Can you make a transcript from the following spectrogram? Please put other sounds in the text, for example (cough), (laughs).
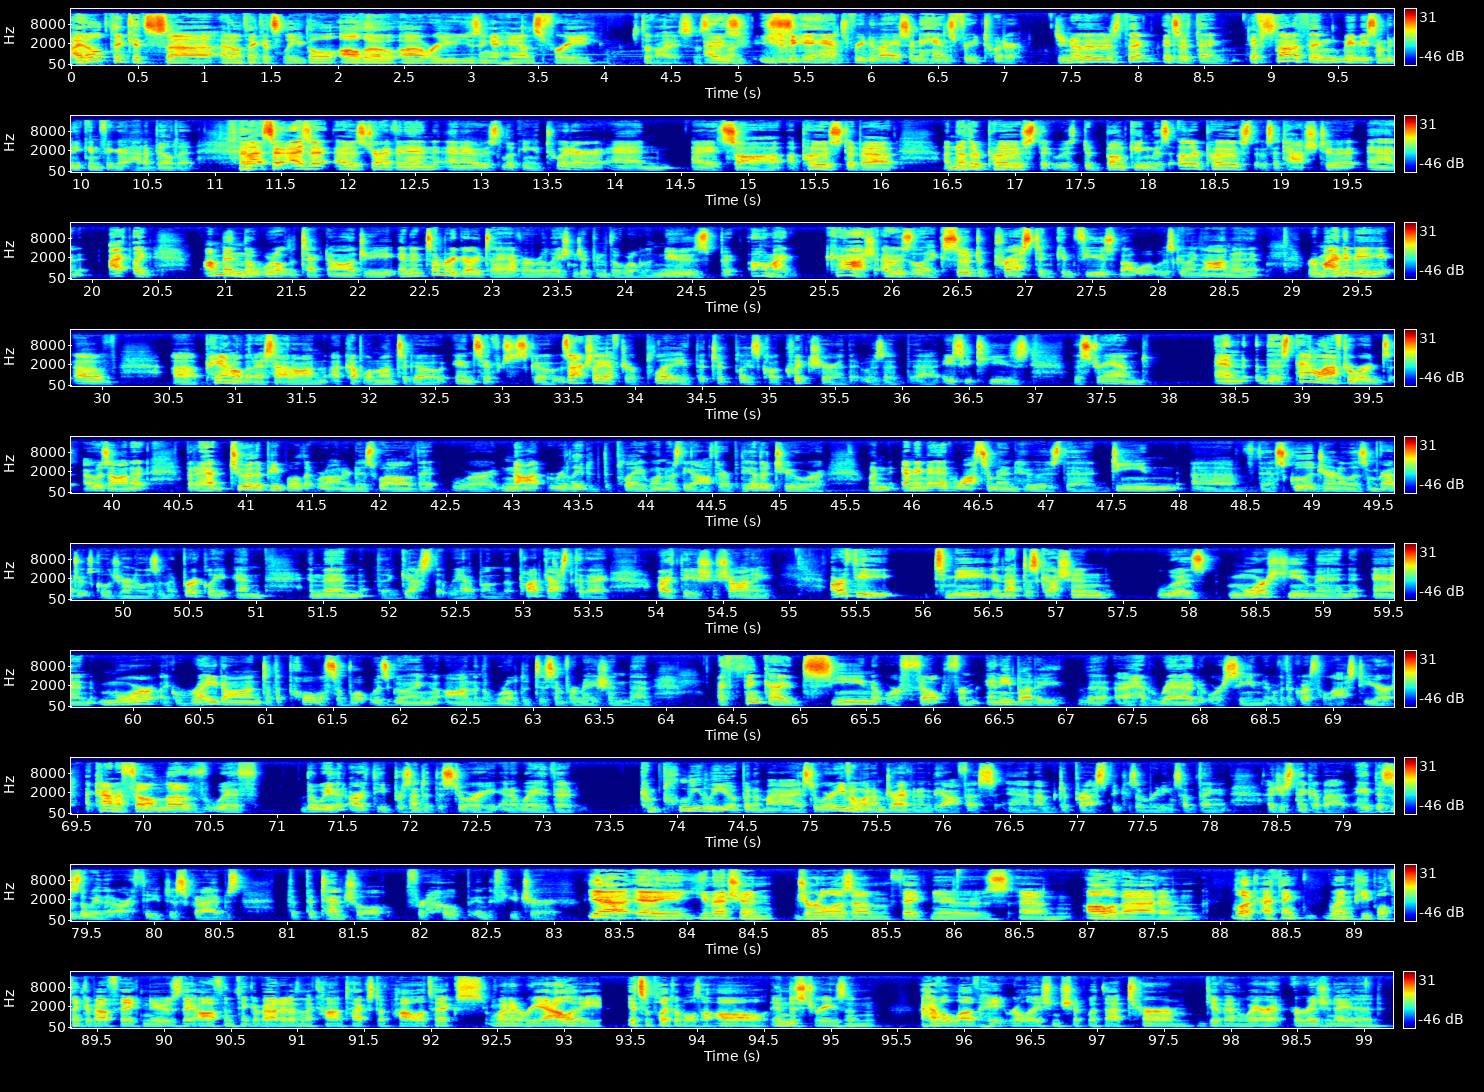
I don't think it's. Uh, I don't think it's legal. Although, uh, were you using a hands-free device? I was (laughs) using a hands-free device and a hands-free Twitter. Do you know that there's a thing? It's a thing. If it's not a thing, maybe somebody can figure out how to build it. but so as I, I, was driving in and I was looking at Twitter and I saw a post about another post that was debunking this other post that was attached to it. And I like I'm in the world of technology and in some regards I have a relationship into the world of news, but oh my gosh, I was like so depressed and confused about what was going on. And it reminded me of a panel that I sat on a couple of months ago in San Francisco. It was actually after a play that took place called Clickshare that was at uh, ACT's The Strand. And this panel afterwards, I was on it, but I had two other people that were on it as well that were not related to the play. One was the author, but the other two were when Ed Wasserman, who is the dean of the School of Journalism, Graduate School of Journalism at Berkeley, and and then the guest that we have on the podcast today, Aarti Shahani. Aarti, to me, in that discussion, was more human and more like right on to the pulse of what was going on in the world of disinformation than I think I'd seen or felt from anybody that I had read or seen over the course of the last year. I kind of fell in love with the way that Aarti presented the story in a way that completely opened up my eyes to where even when I'm driving into the office and I'm depressed because I'm reading something, I just think about, hey, this is the way that Aarti describes the potential for hope in the future. Yeah, you mentioned journalism, fake news, and all of that. And look, I think when people think about fake news, they often think about it in the context of politics, when in reality, it's applicable to all industries. And I have a love hate relationship with that term, given where it originated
